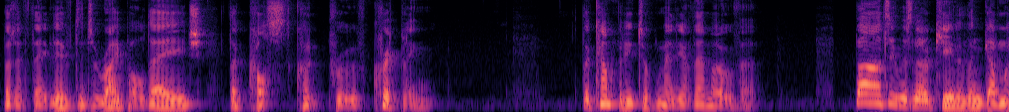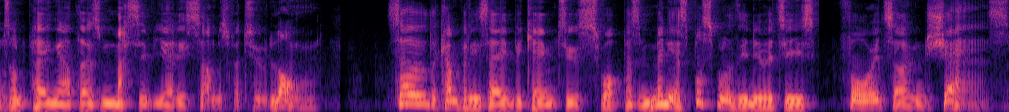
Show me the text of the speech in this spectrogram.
but if they lived into ripe old age, the cost could prove crippling. The company took many of them over but it was no keener than government on paying out those massive yearly sums for too long. So the company's aim became to swap as many as possible of the annuities for its own shares.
